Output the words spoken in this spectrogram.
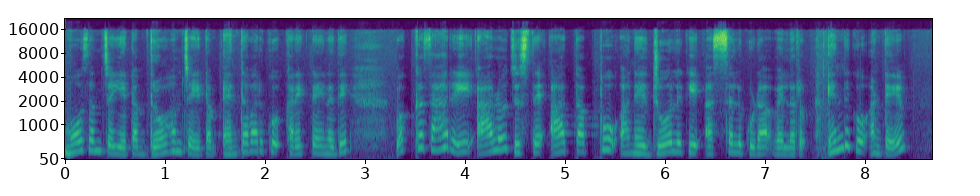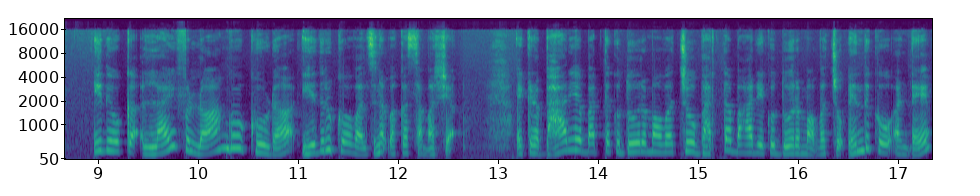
మోసం చేయటం ద్రోహం చేయటం ఎంతవరకు కరెక్ట్ అయినది? ఒక్కసారి ఆలోచిస్తే ఆ తప్పు అనే జోలికి అస్సలు కూడా వెళ్ళరు. ఎందుకు అంటే ఇది ఒక లైఫ్ లాంగ్ కూడా ఎదుర్కోవాల్సిన ఒక సమస్య. ఇక్కడ భార్య భర్తకు దూరం అవ్వచ్చు భర్త భార్యకు దూరం అవ్వచ్చు. ఎందుకు అంటే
